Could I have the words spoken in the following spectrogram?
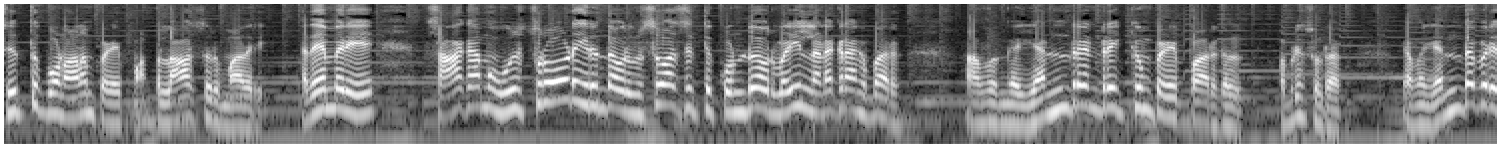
செத்து போனாலும் பிழைப்பான். இப்போ லாசர் மாதிரி. அதேமாரி சாகாமல் உசுரோடு இருந்து அவர் விசுவாசித்து கொண்டு அவர் வழியில் நடக்கிறாங்க பார். அவங்க என்றென்றைக்கும் பிழைப்பார்கள் அப்படின்னு சொல்கிறார் அவன் எந்த பெரிய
